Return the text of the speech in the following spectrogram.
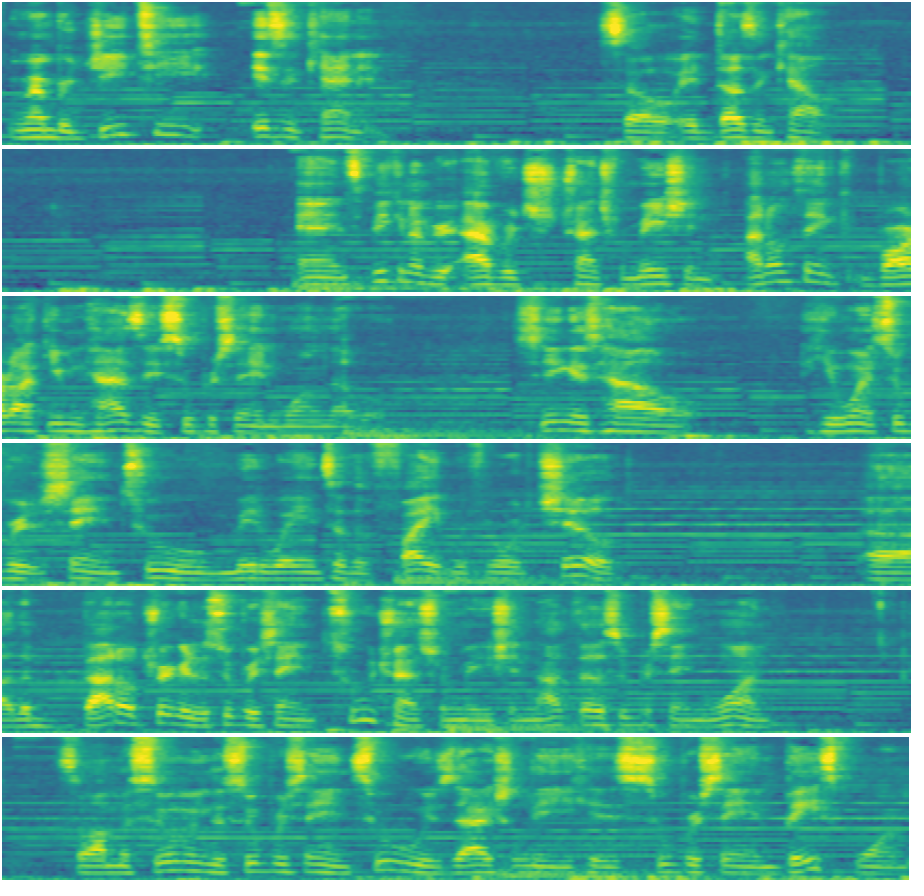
Remember, GT isn't canon, so it doesn't count. And speaking of your average transformation, I don't think Bardock even has a Super Saiyan 1 level. Seeing as how he went Super Saiyan 2 midway into the fight with Lord Chilled, uh, the battle triggered the Super Saiyan 2 transformation, not the Super Saiyan 1. So I'm assuming the Super Saiyan 2 is actually his Super Saiyan base form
